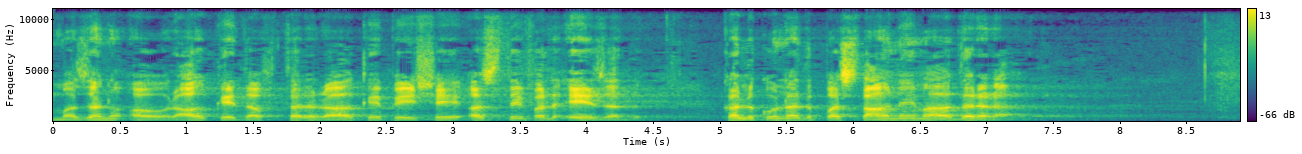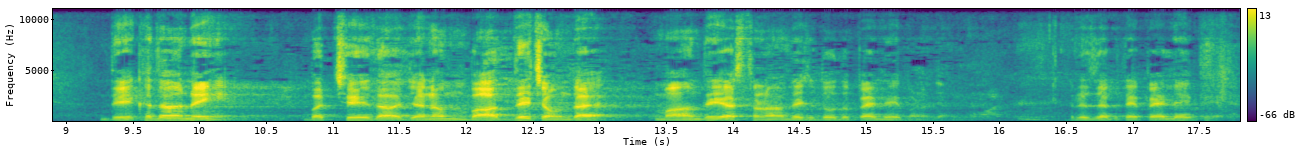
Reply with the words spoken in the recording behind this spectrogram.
ਮਜ਼ਨ ਔਰ ਕੇ ਦਫਤਰ ਰਾ ਕੇ ਪੇਸ਼ੇ ਅਸਤਫਲ ਏਜ਼ਦ ਕਲ ਕੁਨਦ ਪਸਤਾਨੇ ਮਾਦਰ ਰਾ ਦੇਖਦਾ ਨਹੀਂ ਬੱਚੇ ਦਾ ਜਨਮ ਬਾਅਦ ਦੇ ਚ ਆਉਂਦਾ ਹੈ ਮਾਂ ਦੇ ਅਸਥਣਾ ਦੇ ਚ ਦੁੱਧ ਪਹਿਲੇ ਬਣ ਜਾਂਦਾ ਰਿਜ਼ਕ ਤੇ ਪਹਿਲੇ ਪਿਆ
